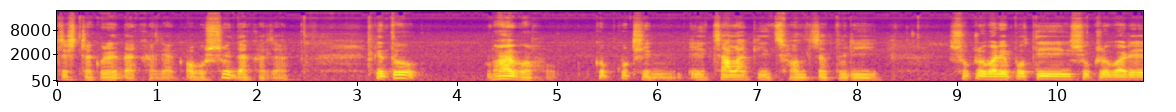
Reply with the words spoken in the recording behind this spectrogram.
চেষ্টা করে দেখা যাক। অবশ্যই দেখা যাক। কিন্তু ভয়াবহ, খুব কঠিন। এই চালাকি, ছলচাতুরি, শুক্রবারে প্রতি শুক্রবারে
